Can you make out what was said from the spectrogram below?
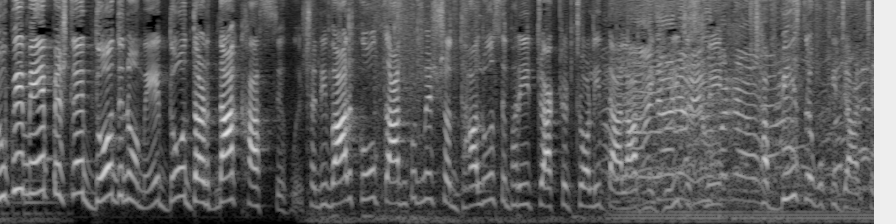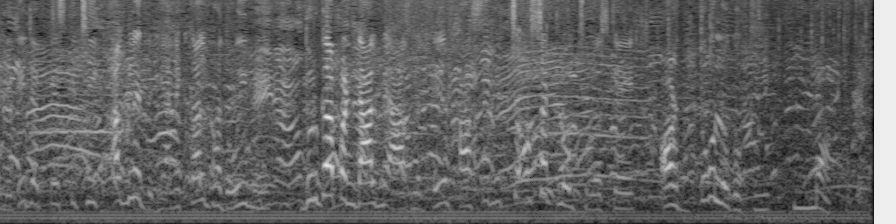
यूपी में पिछले दो दिनों में दो दर्दनाक हादसे हुए। शनिवार को कानपुर में श्रद्धालुओं से भरी ट्रैक्टर ट्रॉली तालाब में गिरी जिसमें 26 लोगों की जान चली गई, जबकि इसके ठीक अगले दिन, यानी कल भदोई में दुर्गा पंडाल में आग लग गई। हादसे में चौसठ लोग झुलस गए और दो लोगों की मौत हो गई।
